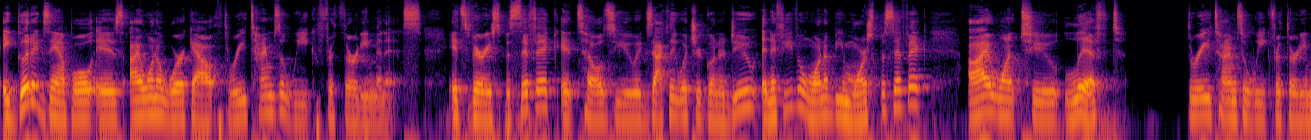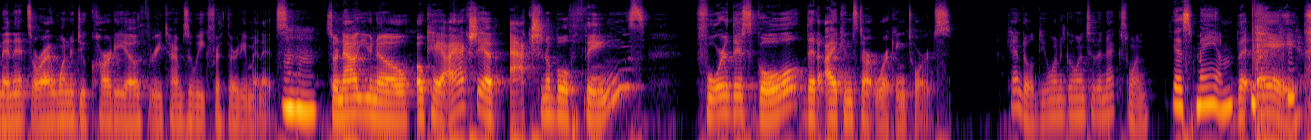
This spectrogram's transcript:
a good example is I want to work out three times a week for 30 minutes. It's very specific. It tells you exactly what you're going to do. And if you even want to be more specific, I want to lift three times a week for 30 minutes, or I want to do cardio three times a week for 30 minutes. Mm-hmm. So now you know, okay, I actually have actionable things for this goal that I can start working towards. Kendall, do you want to go into the next one? Yes, ma'am. The A.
